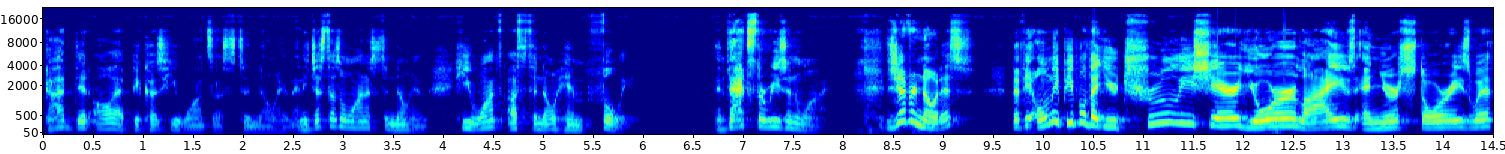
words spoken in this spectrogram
God did all that because He wants us to know Him. And He just doesn't want us to know Him, He wants us to know Him fully. And that's the reason why. Did you ever notice that the only people that you truly share your lives and your stories with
